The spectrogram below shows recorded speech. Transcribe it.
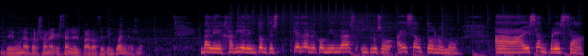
de una persona que está en el paro hace cinco años, ¿no? Vale, Javier, entonces, ¿qué le recomiendas incluso a ese autónomo, a esa empresa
